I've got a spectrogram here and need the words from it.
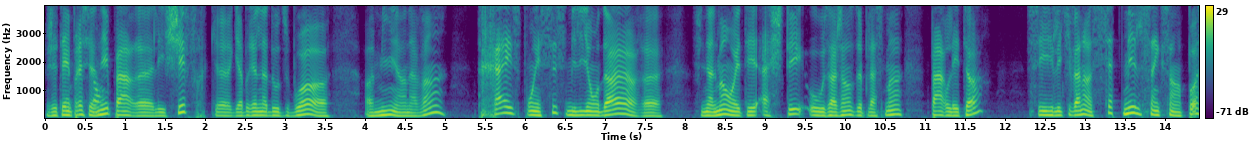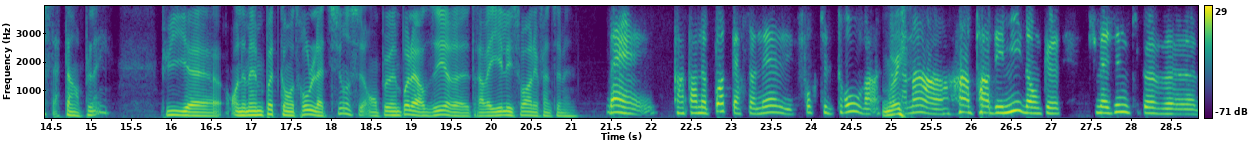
J'étais impressionné par euh, les chiffres que Gabriel Nadeau-Dubois a, a mis en avant. 13,6 millions d'heures, finalement, ont été achetées aux agences de placement par l'État. C'est l'équivalent à 7500 postes à temps plein. Puis, euh, on n'a même pas de contrôle là-dessus. On ne peut même pas leur dire euh, travailler les soirs et les fins de semaine. Ben, quand on n'a pas de personnel, il faut que tu le trouves, hein, Oui. notamment en, en pandémie. Donc, euh, j'imagine qu'ils peuvent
